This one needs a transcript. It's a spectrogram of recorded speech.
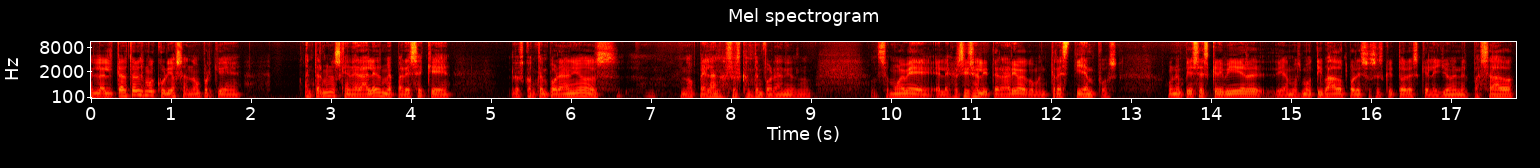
la literatura es muy curiosa, ¿no? Porque en términos generales me parece que los contemporáneos no pelan a sus contemporáneos, ¿no? Se mueve el ejercicio literario como en tres tiempos. Uno empieza a escribir, digamos, motivado por esos escritores que leyó en el pasado,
